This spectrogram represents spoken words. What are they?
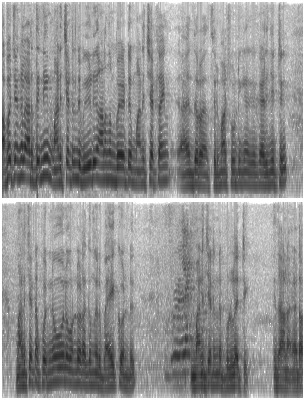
അപ്പൊ ഞങ്ങൾ അടുത്തിനി മണിച്ചേട്ടന്റെ വീട് കാണുന്ന മുമ്പായിട്ട് മണിച്ചേട്ടൻ എന്താ പറയുക സിനിമ ഷൂട്ടിംഗ് ഒക്കെ കഴിഞ്ഞിട്ട് മണിച്ചേട്ടൻ പൊന്നുപോലെ കൊണ്ടു നടക്കുന്ന ഒരു ബൈക്കുണ്ട് മണിച്ചേട്ടന്റെ ബുള്ളറ്റ് ഇതാണ് കേട്ടോ.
